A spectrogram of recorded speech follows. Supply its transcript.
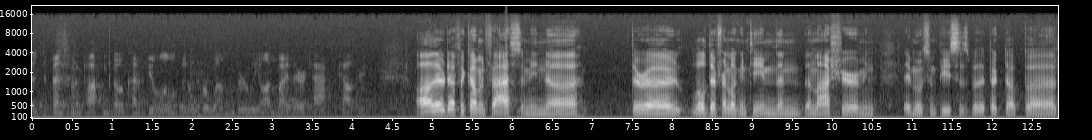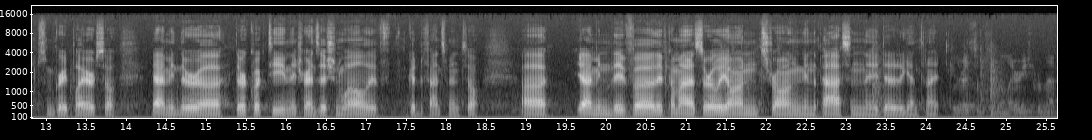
a defenseman I'm talking about kind of feel a little bit overwhelmed early on by their attack, Calgary? Uh, they're definitely coming fast. I mean, uh, they're a little different looking team than, than last year. I mean, they moved some pieces, but they picked up uh, some great players. So, yeah, I mean, they're uh, they're a quick team. They transition well. They have good defensemen. So, uh, yeah, I mean, they've uh, they've come at us early on strong in the past, and they did it again tonight there some similarities from that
